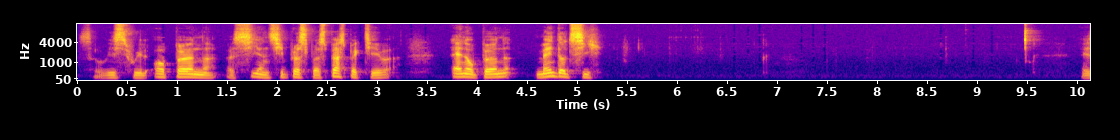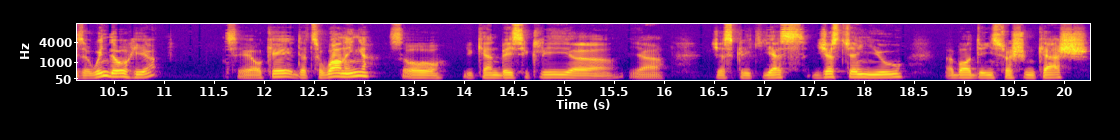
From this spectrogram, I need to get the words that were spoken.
So this will open a C and C++ perspective and open main.c. There's a window here. Say, okay, that's a warning. So you can basically, uh, yeah, just click yes, just telling you about the instruction cache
